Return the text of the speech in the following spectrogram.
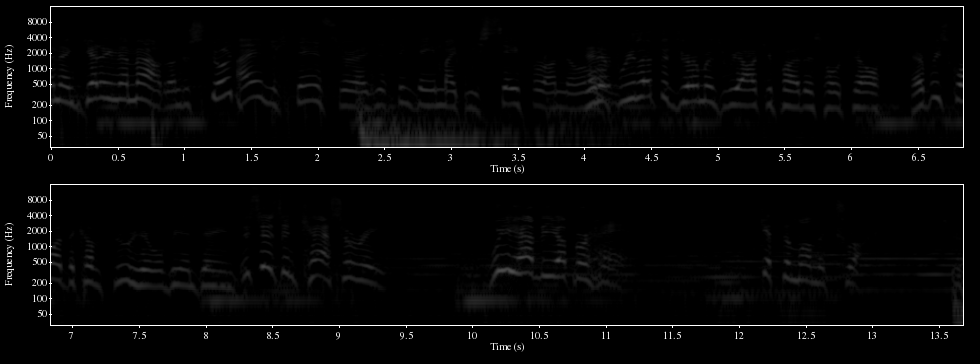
and then getting them out. Understood? I understand, sir. I just think they might be safer on their own. And if we let the Germans reoccupy this hotel, every squad that comes through here will be in danger. This isn't Kasserine. We have the upper hand. Get them on the truck. It's your show.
